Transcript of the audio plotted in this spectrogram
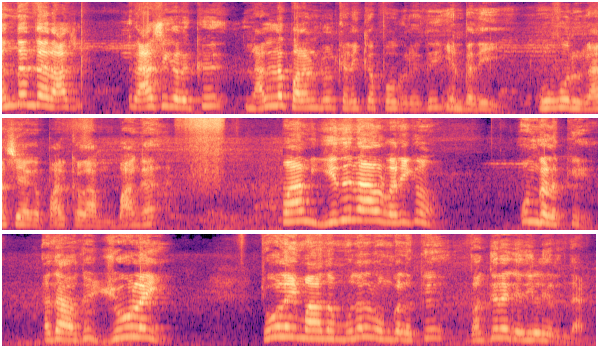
எந்தெந்த ராசி ராசிகளுக்கு நல்ல பலன்கள் கிடைக்கப் போகிறது என்பதை ஒவ்வொரு ராசியாக பார்க்கலாம். வாங்க. இது நாள் வரைக்கும் உங்களுக்கு அதாவது ஜூலை ஜூலை மாதம் முதல் உங்களுக்கு வக்ரகதியில் இருந்தார்.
